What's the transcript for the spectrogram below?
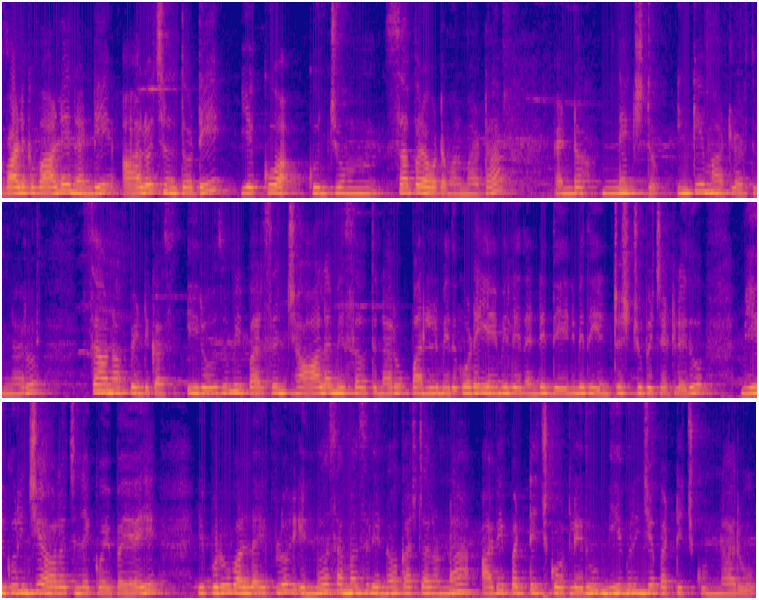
వాళ్ళకి వాళ్ళేనండి ఆలోచనలతోటి ఎక్కువ కొంచెం సఫర్ అవ్వటం అనమాట అండ్ నెక్స్ట్ ఇంకేం మాట్లాడుతున్నారు? Seven of pentacles. ఈరోజు మీ పర్సన్ చాలా మిస్ అవుతున్నారు. పనుల మీద కూడా ఏమీ లేదండి. దేని మీద ఇంట్రెస్ట్ చూపించట్లేదు. మీ గురించి ఆలోచనలు ఎక్కువైపోయాయి. ఇప్పుడు వాళ్ళ లైఫ్లో ఎన్నో సమస్యలు ఎన్నో కష్టాలు ఉన్నా అవి పట్టించుకోవట్లేదు. మీ గురించే పట్టించుకుంటున్నారు.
